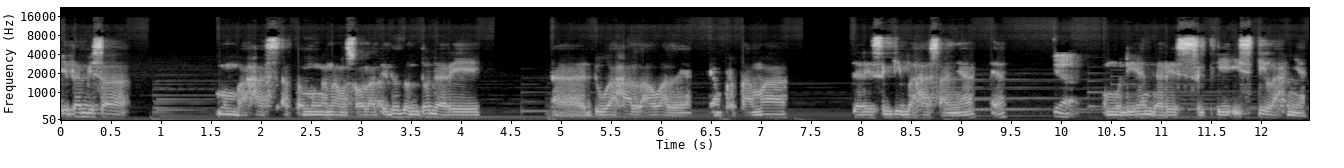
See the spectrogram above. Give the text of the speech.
kita bisa membahas atau mengenal sholat itu tentu dari uh, dua hal awal ya. Yang pertama dari segi bahasanya ya, ya. kemudian dari segi istilahnya.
